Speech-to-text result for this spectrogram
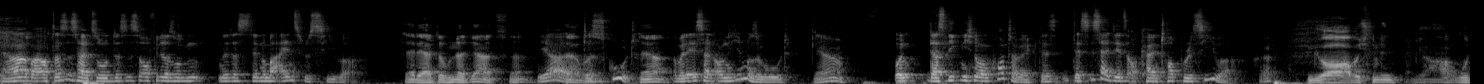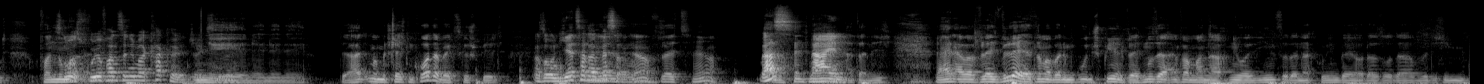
Ja, aber auch das ist halt so, das ist auch wieder so ein, ne, das ist der Nummer 1 Receiver. Ja, der hatte 100 Yards. Ne? Ja, aber- das ist gut. Ja. Aber der ist halt auch nicht immer so gut. Ja. Und das liegt nicht nur am Quarterback. Das, das ist halt jetzt auch kein Top-Receiver. Ja? Ja, aber ich finde, ja, gut. Von So, Nummer. früher fandst du den immer kacke in Jacksonville. Nee, nee, nee, nee. Der hat immer mit schlechten Quarterbacks gespielt. Also und jetzt hat er einen besseren. Ja, vielleicht, ja. Was? Nein, hat er nicht. Nein, aber vielleicht will er jetzt nochmal bei einem guten spielen. Vielleicht muss er einfach mal nach New Orleans oder nach Green Bay oder so. Da würde ich ihm,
